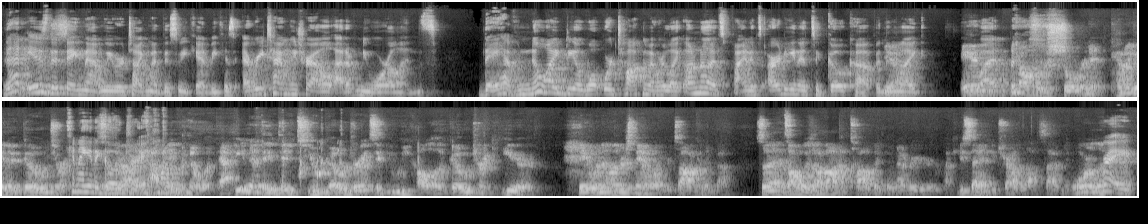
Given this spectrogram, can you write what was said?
That is the thing that we were talking about this weekend because every time we travel out of New Orleans, they have no idea what we're talking about. We're like, oh no, it's fine. It's already in a to-go cup. And they're like, And What? they also shorten it. Can I get a go drink? Can I get a So go they're like, drink? I don't even know what that. Even if they did two go drinks, if we call it a go drink here, they wouldn't understand what you're talking about. So that's always a hot topic whenever you're, like you said, you travel outside of New Orleans. right.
